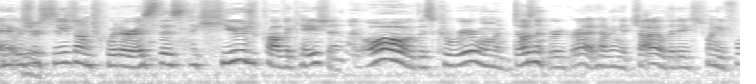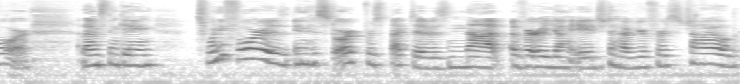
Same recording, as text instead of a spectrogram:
And it was yes. received on Twitter as this like huge provocation. Like, oh, this career woman doesn't regret having a child at age 24. And I'm thinking, 24 is in historic perspective is not a very young age to have your first child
